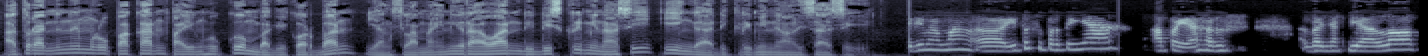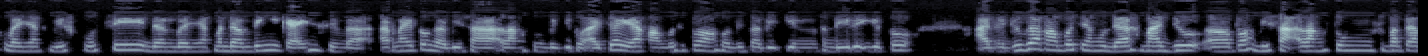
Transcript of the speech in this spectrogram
aturan ini merupakan payung hukum bagi korban yang selama ini rawan didiskriminasi hingga dikriminalisasi. Jadi memang uh, itu sepertinya apa ya harus banyak dialog, banyak diskusi, dan banyak mendampingi kayaknya sih Mbak. Karena itu nggak bisa langsung begitu aja ya, kampus itu langsung bisa bikin sendiri gitu. Ada juga kampus yang udah maju, apa bisa langsung seperti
